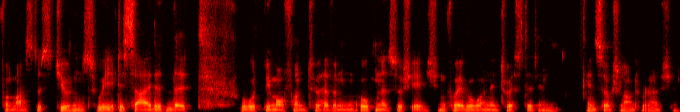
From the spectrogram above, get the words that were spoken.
for master students, we decided that it would be more fun to have an open association for everyone interested in in social entrepreneurship.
